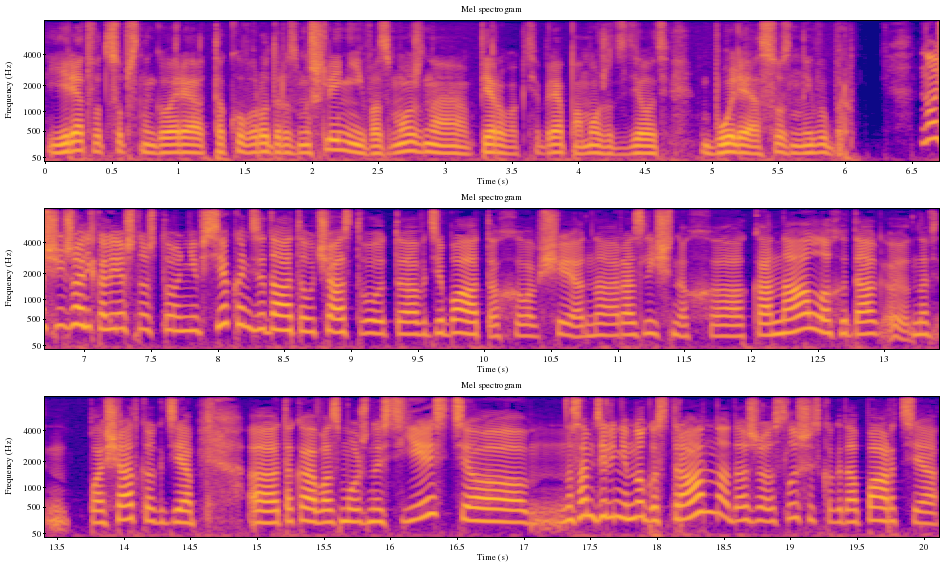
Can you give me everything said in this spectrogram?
и ряд, вот, собственно говоря, такого рода размышлений, возможно, 1 октября поможет сделать более осознанно осознанный выбор. Ну, очень жаль, конечно, что не все кандидаты участвуют а, в дебатах вообще на различных а, каналах, да, э, на площадках, где а, такая возможность есть. На самом деле немного странно даже слышать, когда партия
